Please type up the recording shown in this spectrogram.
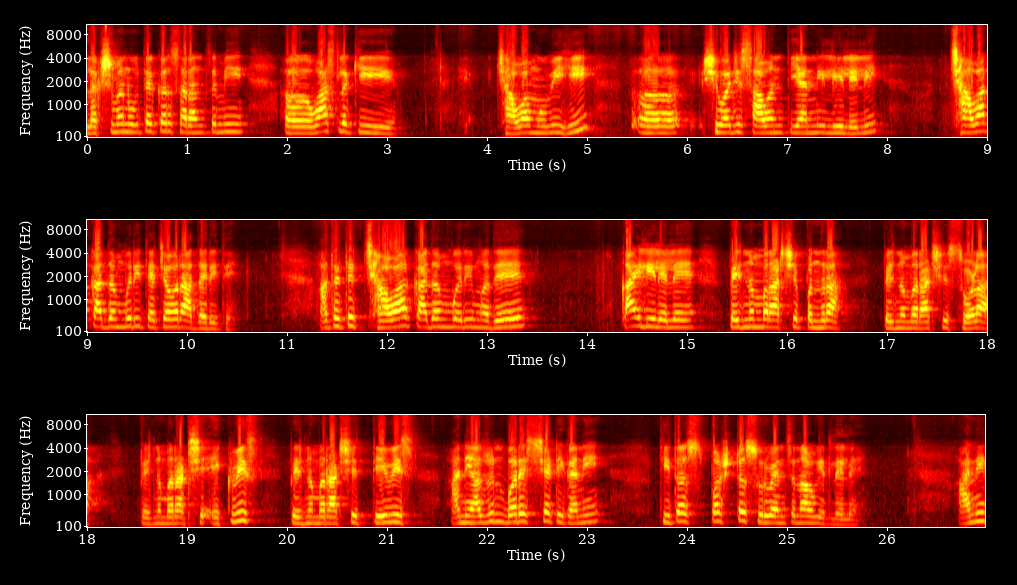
लक्ष्मण उतेकर सरांचं मी वाचलं की छावा मूवी ही शिवाजी सावंत यांनी लिहिलेली छावा कादंबरी त्याच्यावर आधारित आहे. आता ते छावा कादंबरीमध्ये काय लिहिलेलं आहे? पेज नंबर आठशे पंधरा. पेज नंबर आठशे सोळा पेज नंबर आठशे एकवीस पेज नंबर आठशे तेवीस आणि अजून बरेचशा ठिकाणी तिथं स्पष्ट सुरव्यांचं नाव घेतलेलं आहे. आणि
